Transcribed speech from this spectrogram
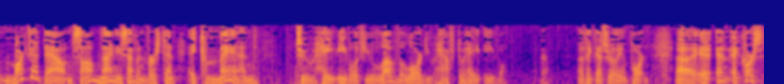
mark that down. Psalm 97 verse 10. A command to hate evil. If you love the Lord, you have to hate evil. Yeah. I think that's really important. Uh, and of course,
